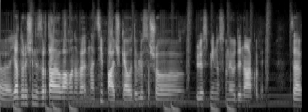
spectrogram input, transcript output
Е, я, до речі, не звертаю увагу на, на ці пачки, але дивлюся, що плюс-мінус вони одинакові. Це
